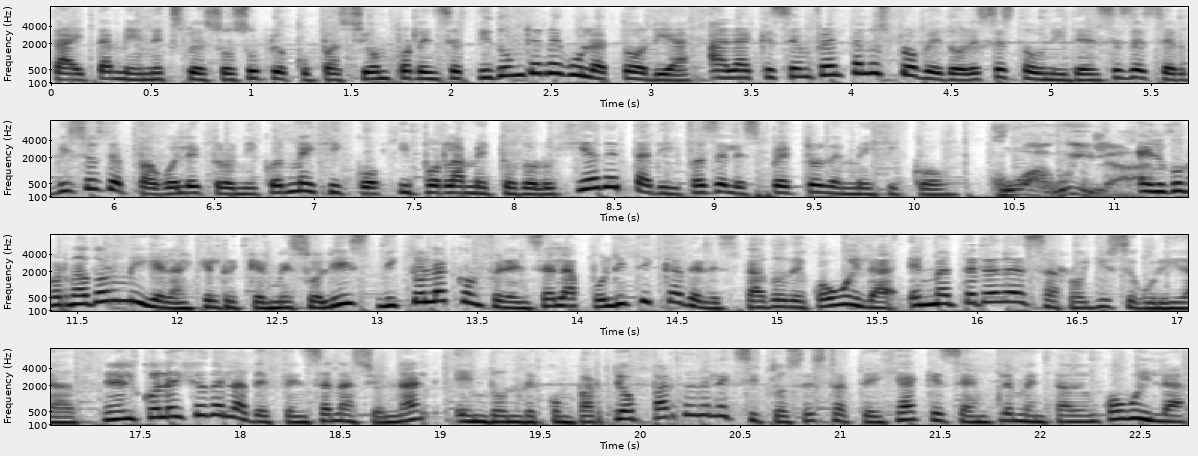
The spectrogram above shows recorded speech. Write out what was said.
Tai también expresó su preocupación por la incertidumbre regulatoria a la que se enfrentan los proveedores estadounidenses de servicios de pago electrónico en México y por la metodología de tarifas del espectro de México. Coahuila. El gobernador Miguel Ángel Riquelme Solís dictó la conferencia La política del Estado de Coahuila en materia de desarrollo y seguridad en el Colegio de la Defensa Nacional, en donde compartió parte de la exitosa estrategia que se ha implementado en Coahuila,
